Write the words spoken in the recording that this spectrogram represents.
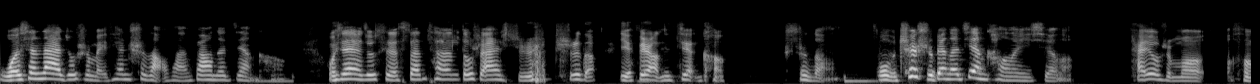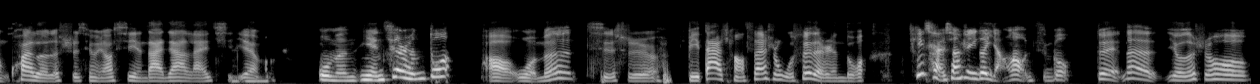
我现在就是每天吃早饭，非常的健康。我现在就是三餐都是按时 吃的，也非常的健康。是的，我们确实变得健康了一些了。还有什么很快乐的事情要吸引大家来企业吗？我们年轻人多哦，我们其实比大厂三十五岁的人多，听起来像是一个养老机构。对，那有的时候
